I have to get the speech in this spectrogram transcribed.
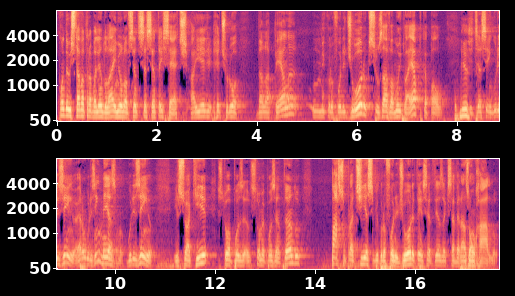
quando eu estava trabalhando lá em 1967. Aí ele retirou da lapela um microfone de ouro que se usava muito à época, Paulo. Isso. E disse assim, gurizinho, era um gurizinho mesmo, gurizinho, isso aqui, estou, estou me aposentando, passo para ti esse microfone de ouro e tenho certeza que saberás honrá-lo.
